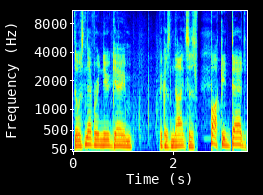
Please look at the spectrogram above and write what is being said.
There was never a new game because Nights is fucking dead.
